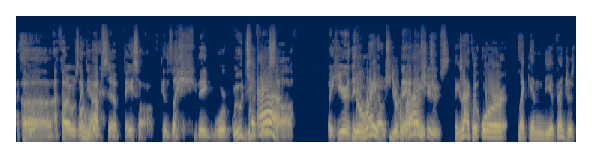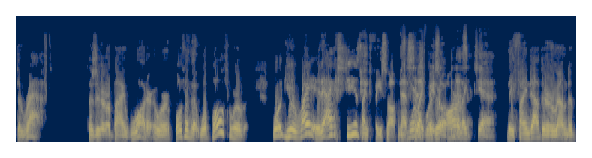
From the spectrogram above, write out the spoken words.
I thought, Uh, I thought it was like the way- opposite of Face Off because like they wore boots in Yeah. Face Off, but here they You're no, right. sh- You're they had no right. shoes. Exactly. Or like in the Avengers, the raft, because they're by water, or both of them. Well, both were. Well, you're right. It actually is like face off in that sense, like where Face there are that like sense. Yeah, they find out they're around the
